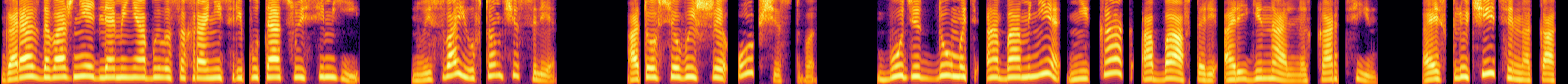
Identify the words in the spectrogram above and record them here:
Гораздо важнее для меня было сохранить репутацию семьи, ну и свою в том числе. А то все высшее общество будет думать обо мне не как об авторе оригинальных картин, а исключительно как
